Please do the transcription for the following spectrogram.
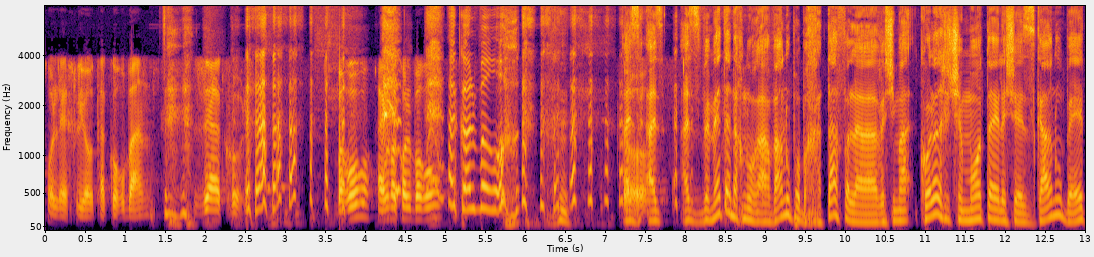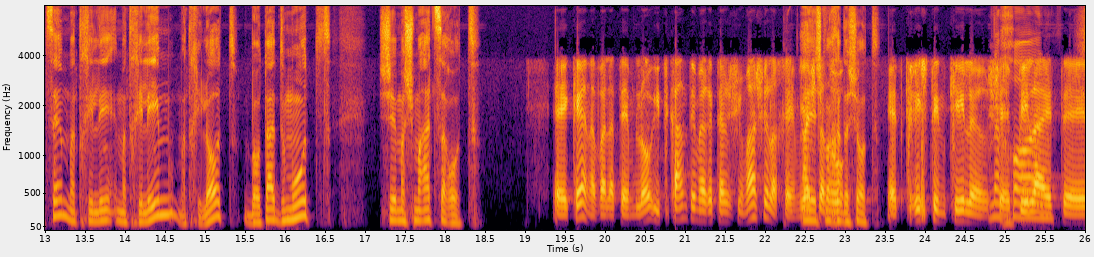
הולך להיות הקורבן. זה הכל. ברור? האם הכל ברור? הכל ברור. אז, אז, אז באמת אנחנו עברנו פה בחטף על הרשימה, כל השמות האלה שהזכרנו בעצם מתחילים, מתחילים, מתחילות, באותה דמות שמשמעה צרות. אה, כן, אבל אתם לא עדכנתם את הרשימה שלכם. אה, יש כבר חדשות. את קריסטין קילר, נכון. שהפילה את אה,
